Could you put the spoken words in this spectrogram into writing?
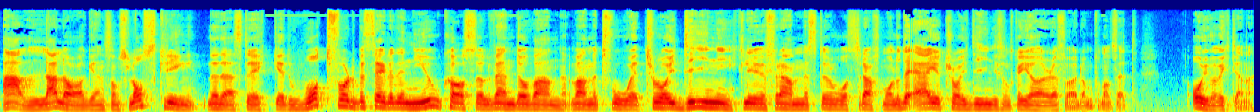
alla lagen som slåss kring det där strecket. Watford besegrade Newcastle, vände och vann, vann med 2-1. Troy Deeney kliver fram med två straffmål och det är ju Troy Deeney som ska göra det för dem på något sätt. Oj vad viktig han är.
